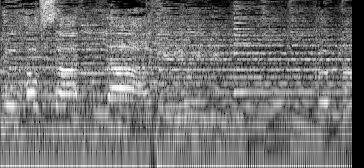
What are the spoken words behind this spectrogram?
kehausan lagi. Karena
